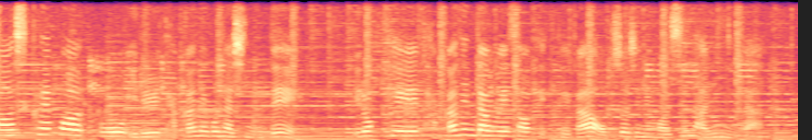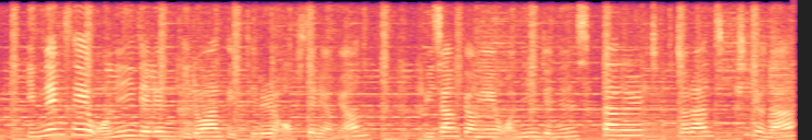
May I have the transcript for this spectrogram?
혀 스크래퍼로 이를 닦아내곤 하시는데 이렇게 닦아낸다고 해서 백태가 없어지는 것은 아닙니다. 입냄새의 원인이 되는 이러한 백태를 없애려면 위장병의 원인이 되는 습담을 적절한 침치료나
